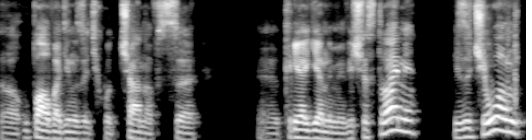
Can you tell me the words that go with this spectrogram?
э, упал в один из этих вот чанов с э, криогенными веществами, из-за чего он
